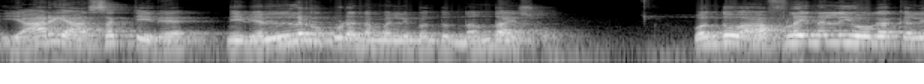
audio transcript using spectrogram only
ಯಾರಿಗೆ ಆಸಕ್ತಿ ಇದೆ, ನೀವೆಲ್ಲರೂ ಕೂಡ ನಮ್ಮಲ್ಲಿ ಬಂದು ನೋಂದಾಯಿಸ್ಬೋದು. ಒಂದು ಆಫ್ಲೈನಲ್ಲಿ ಯೋಗ ಕಲಿ,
